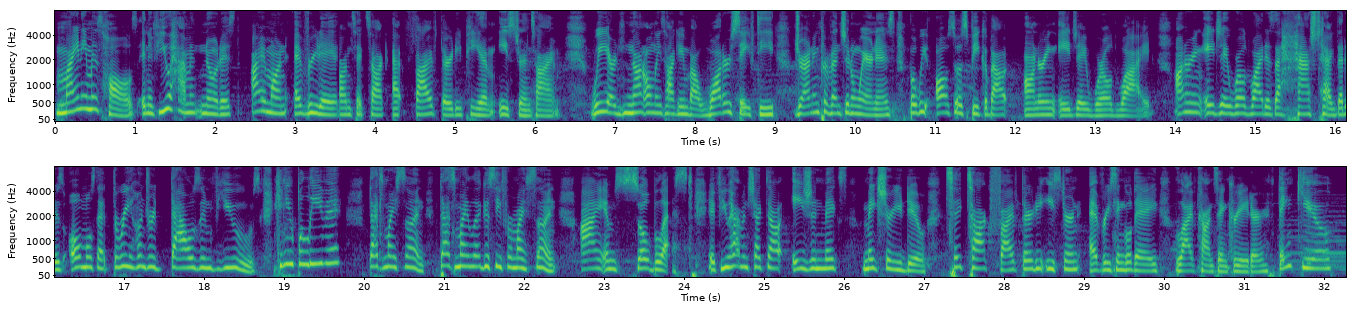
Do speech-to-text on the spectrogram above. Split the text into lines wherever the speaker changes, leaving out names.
My name is Halls, and if you haven't noticed, I am on every day on TikTok at 5:30 p.m. Eastern Time. We are not only talking about water safety, drowning prevention awareness, but we also speak about honoring AJ worldwide. Honoring AJ worldwide is a hashtag that is almost at 300,000 views. Can you believe it? That's my son. That's my legacy for my son. I am so blessed. If you haven't checked out Asian Mix, make sure you do. TikTok 5:30 Eastern every single day live content creator. Thank you.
